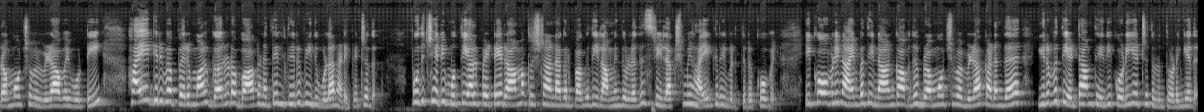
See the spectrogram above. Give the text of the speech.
பிரம்மோற்சவ விழாவை ஒட்டி ஹயகிரீவ பெருமாள் கருட வாகனத்தில் திருவீதி உலா நடைபெற்றது. புதுச்சேரி முத்தியால்பேட்டை ராமகிருஷ்ணா நகர் பகுதியில் அமைந்துள்ளது ஸ்ரீ லட்சுமி ஹயகிரீவர் திருக்கோவில் இக்கோவிலின் ஐம்பத்தி நான்காவது பிரம்மோற்சவ விழா கடந்த இருபத்தி எட்டாம் தேதி கொடியேற்றத்துடன் தொடங்கியது.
